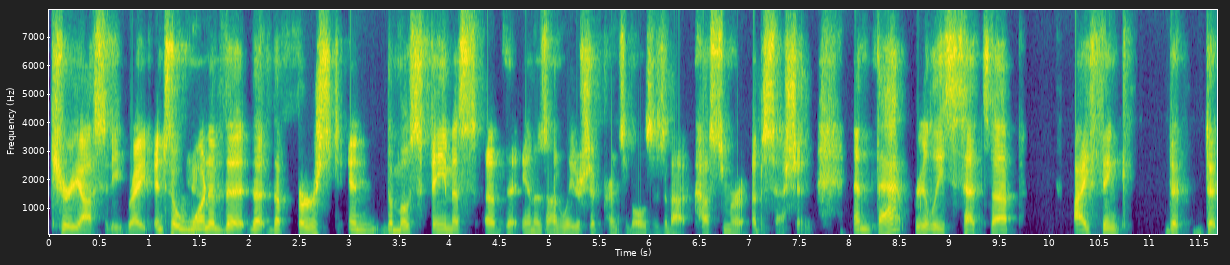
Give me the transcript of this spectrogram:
curiosity right? And so yeah. one of the, the the first and the most famous of the amazon leadership principles is about customer obsession. And that really sets up i think the the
